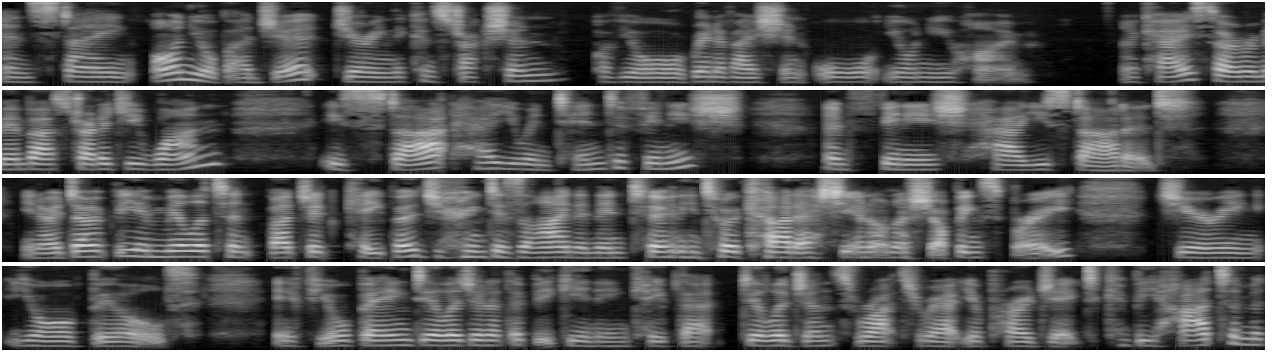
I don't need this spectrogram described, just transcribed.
and staying on your budget during the construction of your renovation or your new home. Okay, so remember strategy one is start how you intend to finish and finish how you started. You know, don't be a militant budget keeper during design and then turn into a Kardashian on a shopping spree during your build. If you're being diligent at the beginning, keep that diligence right throughout your project. It can be hard to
